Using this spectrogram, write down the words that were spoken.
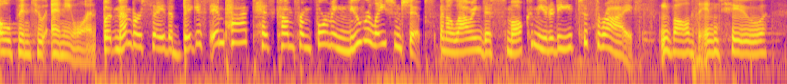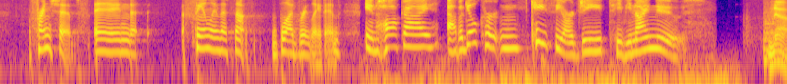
open to anyone. But members say the biggest impact has come from forming new relationships and allowing this small community to thrive. It's evolved into friendships and family that's not blood related. In Hawkeye, Abigail Curtin, KCRG TV9 News. Now.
